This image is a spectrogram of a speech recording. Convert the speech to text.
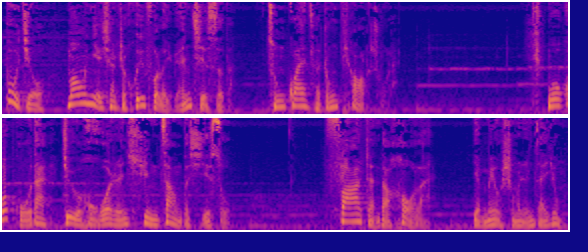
不久，猫孽像是恢复了元气似的，从棺材中跳了出来。我国古代就有活人殉葬的习俗，发展到后来。也没有什么人在用了，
